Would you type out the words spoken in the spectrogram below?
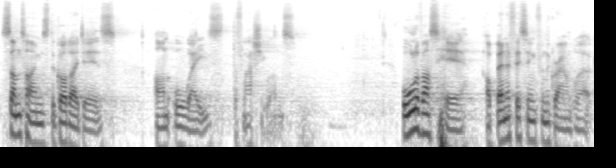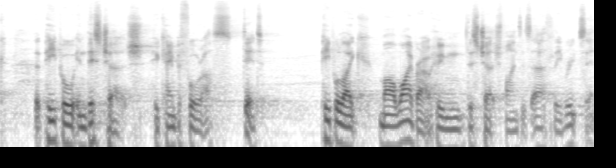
Sometimes the God ideas aren't always the flashy ones. All of us here are benefiting from the groundwork that people in this church who came before us did people like Mar Wybrow, whom this church finds its earthly roots in.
